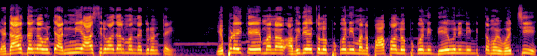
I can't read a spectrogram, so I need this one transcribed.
యథార్థంగా ఉంటే అన్ని ఆశీర్వాదాలు మన దగ్గర ఉంటాయి. ఎప్పుడైతే మన అవిధేయతలు ఒప్పుకొని మన పాపాలు ఒప్పుకొని దేవుని నిమిత్తమై వచ్చి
